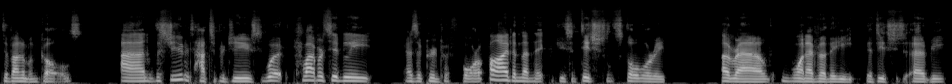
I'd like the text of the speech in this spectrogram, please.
development goals. And the students had to produce, work collaboratively as a group of four or five, and then they produce a digital story around whatever the the, digital, uh, the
